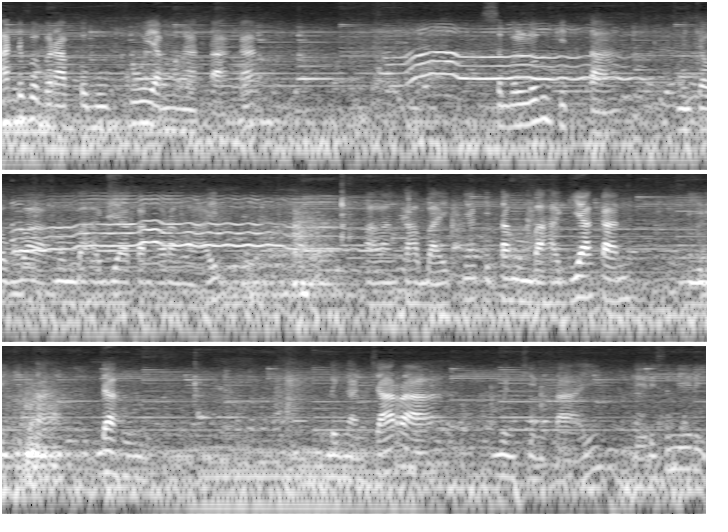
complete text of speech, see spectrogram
Ada beberapa buku yang mengatakan sebelum kita mencoba membahagiakan orang lain alangkah baiknya kita membahagiakan diri kita dahulu dengan cara mencintai diri sendiri.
